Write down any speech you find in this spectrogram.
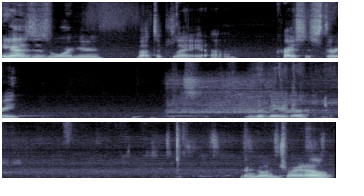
Hey guys, this is War here, about to play uh, Crysis 3, the beta. I'm gonna go ahead and try it out.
